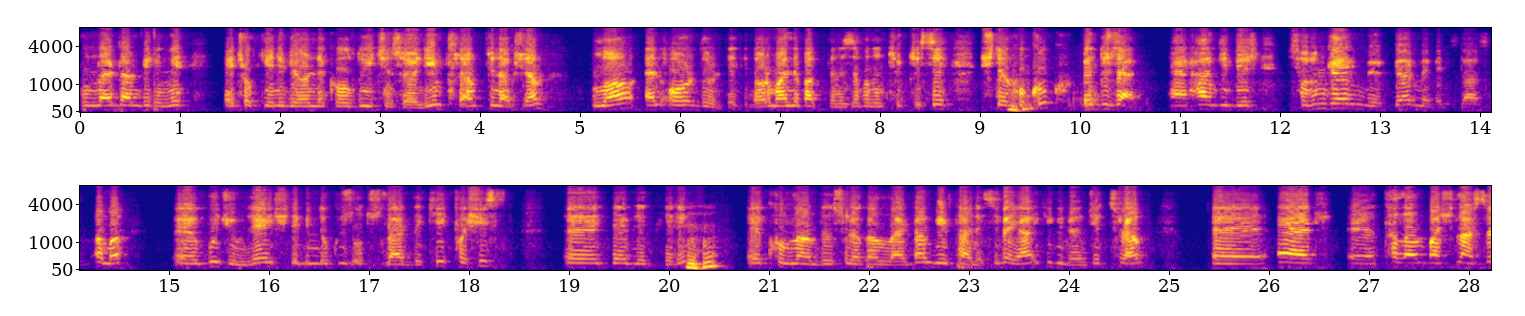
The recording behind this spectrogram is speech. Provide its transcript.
bunlardan birini e, çok yeni bir örnek olduğu için söyleyeyim. Trump dün akşam law and order dedi. Normalde baktığınızda bunun Türkçesi işte hukuk ve düzen. Herhangi bir sorun görmü, görmemeniz lazım. Ama e, bu cümle işte 1930'lardaki faşist e, devletlerin e, kullandığı sloganlardan bir tanesi veya iki gün önce Trump e, eğer e, talan başlarsa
